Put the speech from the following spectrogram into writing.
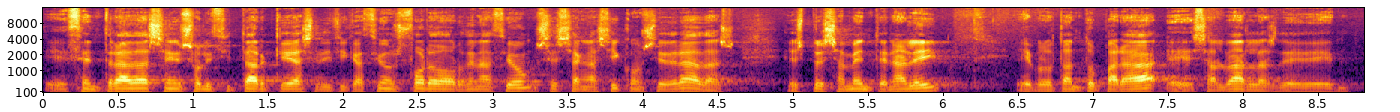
eh, centradas en solicitar que as edificacións fora da ordenación sexan así consideradas expresamente na lei, e, por lo tanto, para eh, salvarlas de, de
